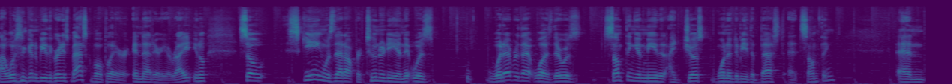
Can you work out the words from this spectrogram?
I wasn't going to be the greatest basketball player in that area, right? You know, so skiing was that opportunity, and it was whatever that was. There was something in me that I just wanted to be the best at something, and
